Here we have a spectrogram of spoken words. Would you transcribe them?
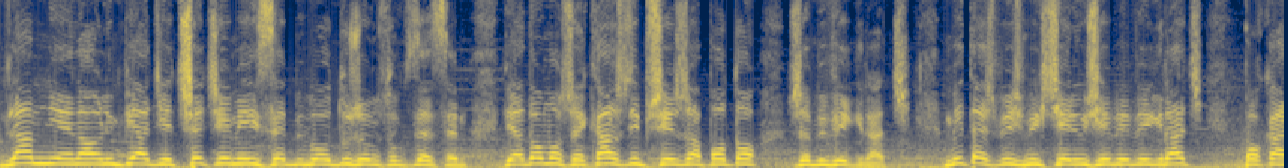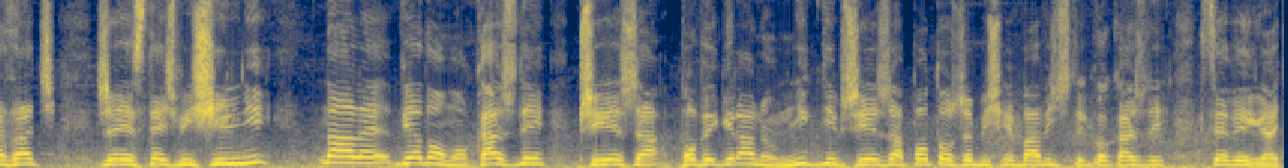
Dla mnie na Olimpiadzie trzecie miejsce by było dużym sukcesem. Wiadomo, że każdy przyjeżdża po to, żeby wygrać. My też byśmy chcieli u siebie wygrać, pokazać, że jesteśmy silni, no ale wiadomo, każdy przyjeżdża po wygraną. Nikt nie przyjeżdża po to, żeby się bawić, tylko każdy chce wygrać.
